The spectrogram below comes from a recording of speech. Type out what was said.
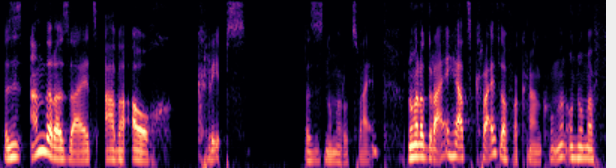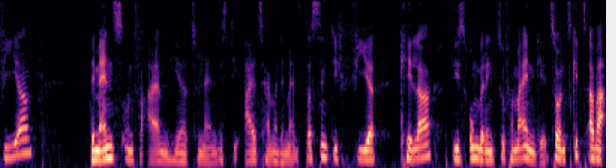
Das ist andererseits aber auch Krebs. Das ist Nummer zwei. Nummer drei Herz-Kreislauf-Erkrankungen und Nummer vier Demenz und vor allem hier zu nennen ist die Alzheimer-Demenz. Das sind die vier Killer, die es unbedingt zu vermeiden geht. So, und jetzt gibt es aber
